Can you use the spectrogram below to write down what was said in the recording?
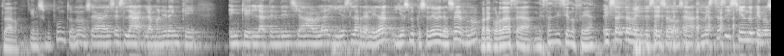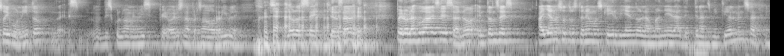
Claro. Tienes un punto, ¿no? O sea, esa es la, la manera en que en que la tendencia habla y es la realidad y es lo que se debe de hacer, ¿no? Me recordaste a, ¿me estás diciendo fea? Exactamente es eso. O sea, me estás diciendo que no soy bonito. Es- discúlpame, Luis, pero eres una persona horrible. Yo lo sé, ya sabes. Pero la jugada es esa, ¿no? Entonces, allá nosotros tenemos que ir viendo la manera de transmitir el mensaje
